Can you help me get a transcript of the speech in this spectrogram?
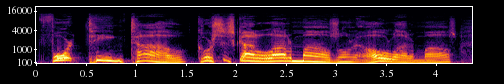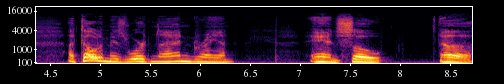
14 Tahoe. Of course, it's got a lot of miles on it, a whole lot of miles. I told him it's worth nine grand, and so uh,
